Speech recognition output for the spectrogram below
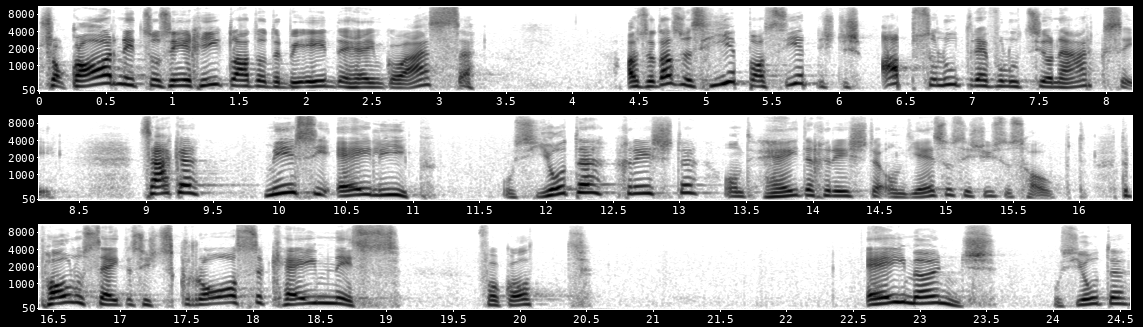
Schon gar nicht zu sich eingeladen oder bei ihm daheim essen. Also das, was hier passiert ist, war absolut revolutionär. Zu sagen, wir sind ein Lieb. Aus Judenchristen und Heidenchristen und Jesus ist unser Haupt. Der Paulus sagt, das ist das grosse Geheimnis von Gott. Ein Mensch aus Juden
